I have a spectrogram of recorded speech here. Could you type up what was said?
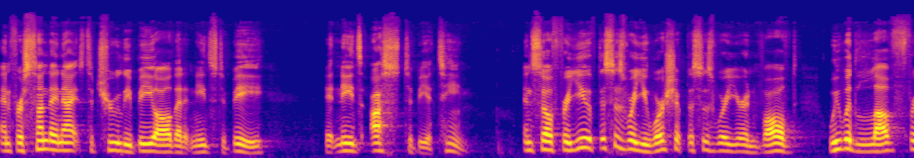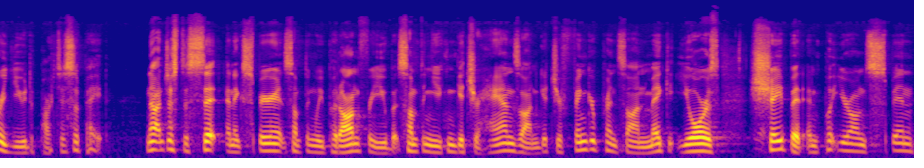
And for Sunday nights to truly be all that it needs to be, it needs us to be a team. And so, for you, if this is where you worship, this is where you're involved, we would love for you to participate. Not just to sit and experience something we put on for you, but something you can get your hands on, get your fingerprints on, make it yours, shape it, and put your own spin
